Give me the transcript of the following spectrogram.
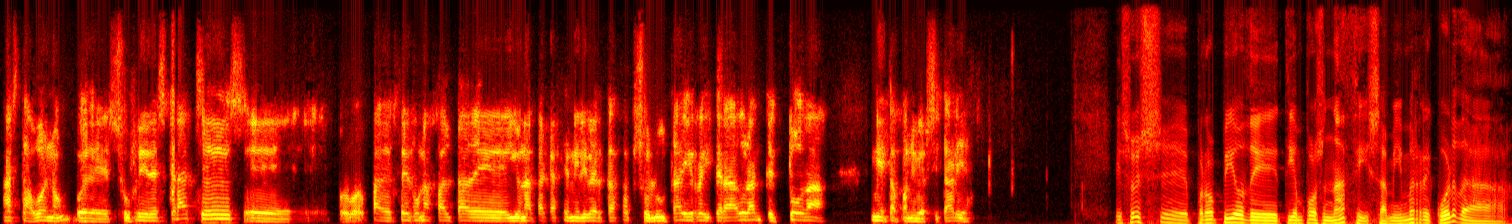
hasta, bueno, pues sufrir scratches, eh, padecer una falta de y un ataque hacia mi libertad absoluta y reiterada durante toda mi etapa universitaria. Eso es eh, propio de tiempos nazis. A mí me recuerda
